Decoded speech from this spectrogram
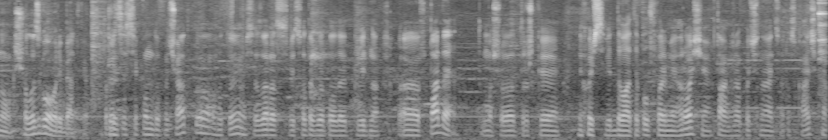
ну що, let's go, ребятки. 30 секунд до початку, готуємося. Зараз відсоток виплати відповідно е, впаде, тому що трошки не хочеться віддавати платформі гроші. Так, вже починається розкачка.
